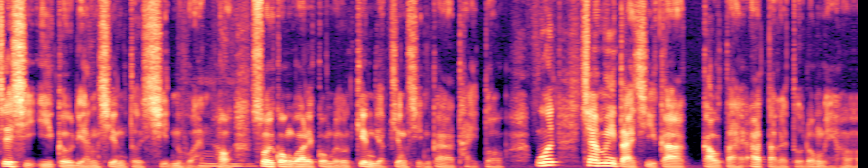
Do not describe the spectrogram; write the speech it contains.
这是一个良性的循环。吼、嗯，所以讲我咧讲了敬业精神甲态度，我啥物代志甲交代，啊，逐个都拢会吼，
